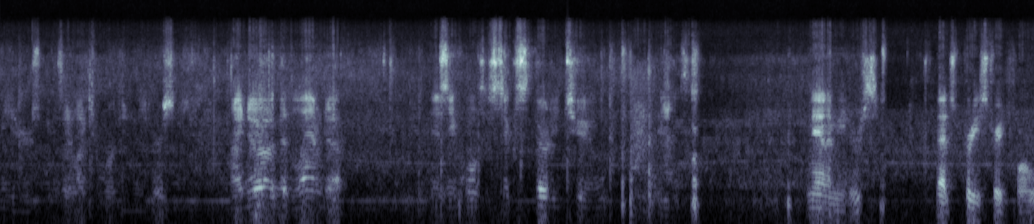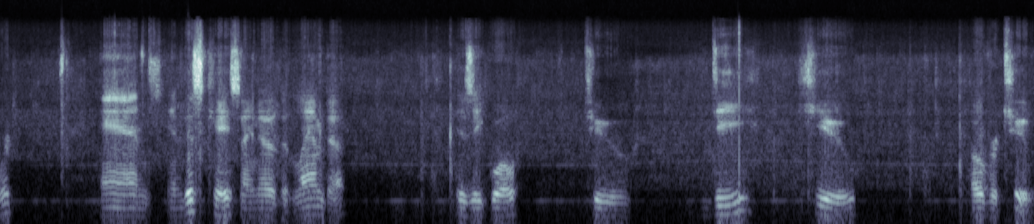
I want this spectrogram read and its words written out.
meters, because I like to work in meters. I know that lambda is equal to 632 nanometers. That's pretty straightforward. And in this case, I know that lambda is equal to dq over 2.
